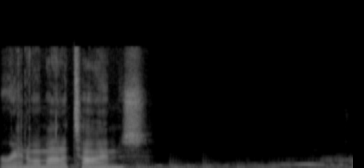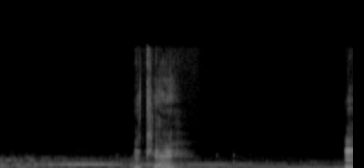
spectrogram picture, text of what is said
a random amount of times. Okay. Hmm.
